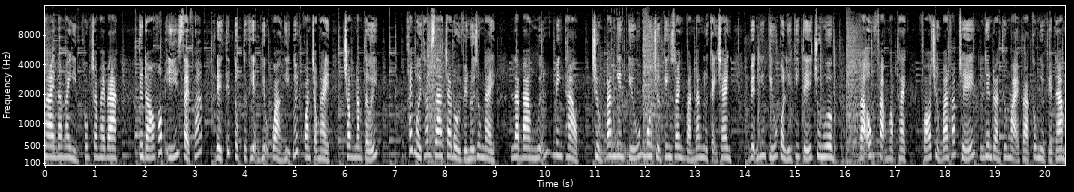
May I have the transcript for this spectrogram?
02 năm 2023, từ đó góp ý giải pháp để tiếp tục thực hiện hiệu quả nghị quyết quan trọng này trong năm tới. Khách mời tham gia trao đổi về nội dung này là bà Nguyễn Minh Thảo, trưởng ban nghiên cứu môi trường kinh doanh và năng lực cạnh tranh, Viện Nghiên cứu Quản lý Kinh tế Trung ương và ông Phạm Ngọc Thạch, Phó trưởng ban pháp chế Liên đoàn Thương mại và Công nghiệp Việt Nam.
